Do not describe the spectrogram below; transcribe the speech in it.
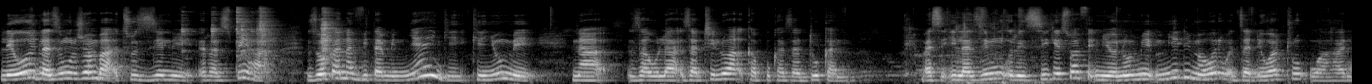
leo lazimu ulishamba tuzini raspiha zoka na vitamini nyingi kinyume na zaula zatilwa kapuka za dukani basi ilazimu rizike swafi miono mi- mili maori wadzade watu wa hali.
